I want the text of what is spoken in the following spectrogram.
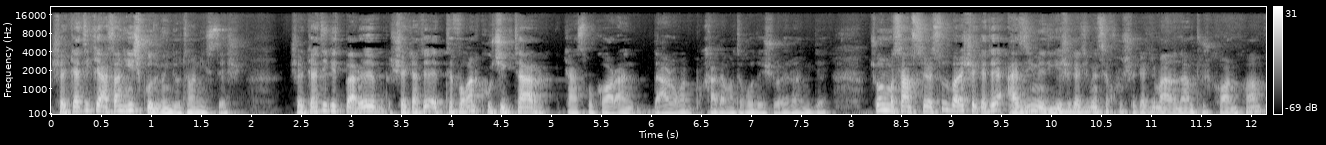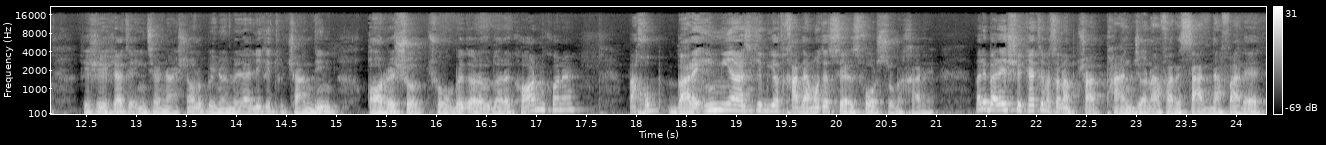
شرکتی که اصلا هیچ کدوم این دوتا نیستش. شرکتی که برای شرکت اتفاقا کوچیکتر کسب و کار در واقع خدمات خودش رو ارائه میده. چون مثلا سرسوس برای شرکت عظیم دیگه شرکتی مثل خود شرکتی من دارم توش کار می‌کنم یه شرکت اینترنشنال و بین المللی که تو چندین قاره شد شعبه داره و داره کار می‌کنه. و خب برای این میارزه که بیاد خدمات سلز فورس رو بخره. ولی برای شرکت مثلا شاید 50 نفره 100 نفره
